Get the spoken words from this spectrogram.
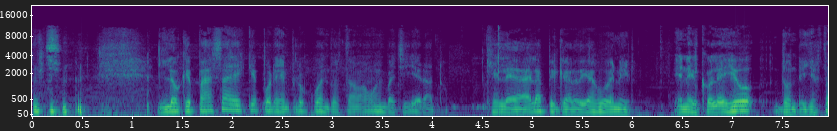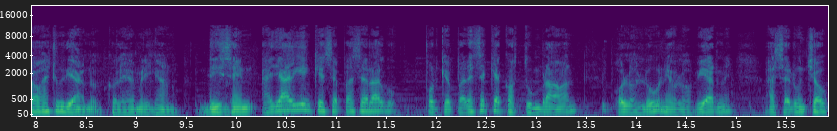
Lo que pasa es que, por ejemplo, cuando estábamos en bachillerato, que es la edad de la picardía juvenil, en el colegio donde yo estaba estudiando, el colegio americano, dicen, hay alguien que sepa hacer algo, porque parece que acostumbraban, o los lunes o los viernes, a hacer un show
